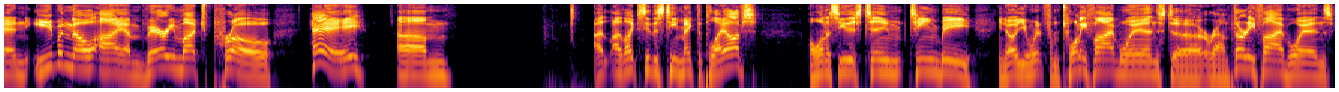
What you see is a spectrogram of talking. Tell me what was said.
And even though I am very much pro, hey, um, I, I'd like to see this team make the playoffs. I want to see this team team be, you know, you went from 25 wins to around 35 wins.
